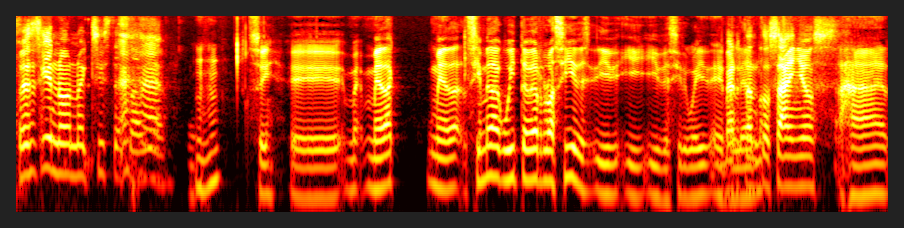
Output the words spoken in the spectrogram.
Pues es que no, no existe Ajá. todavía. Sí, eh, me, me da, me da, sí me da agüite verlo así y, y- y- decir, güey, en Ver realidad no- tantos años. Ajá,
